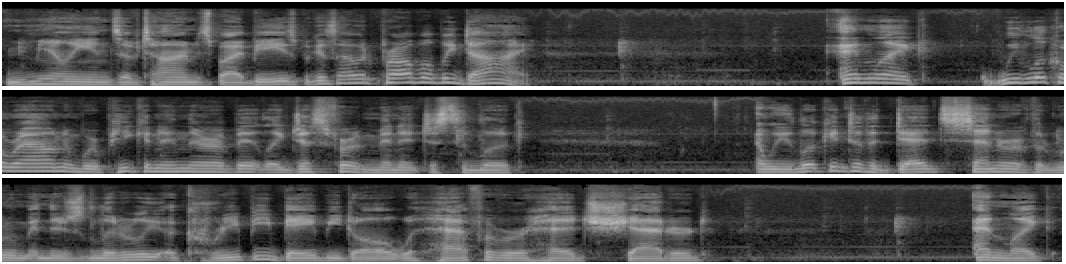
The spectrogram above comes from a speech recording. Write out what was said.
millions of times by bees because I would probably die. And like, we look around and we're peeking in there a bit, like just for a minute, just to look. And we look into the dead center of the room, and there's literally a creepy baby doll with half of her head shattered and like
